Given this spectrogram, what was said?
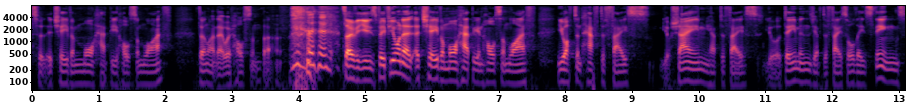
to achieve a more happy, wholesome life. Don't like that word wholesome, but it's overused. But if you want to achieve a more happy and wholesome life, you often have to face your shame, you have to face your demons, you have to face all these things.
